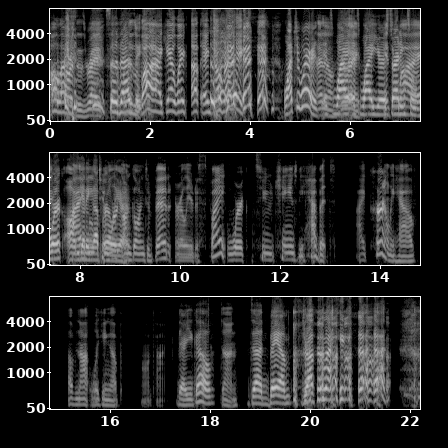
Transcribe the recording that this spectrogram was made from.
all hours is right. so that's why I can't wake up and go running. Watch your words. It's why you're right. it's why you're It's starting why to work on I getting up earlier. On going to bed earlier, despite work to change the habit I currently have of not waking up on time. There you go. Done. Done. Bam. Drop the mic.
